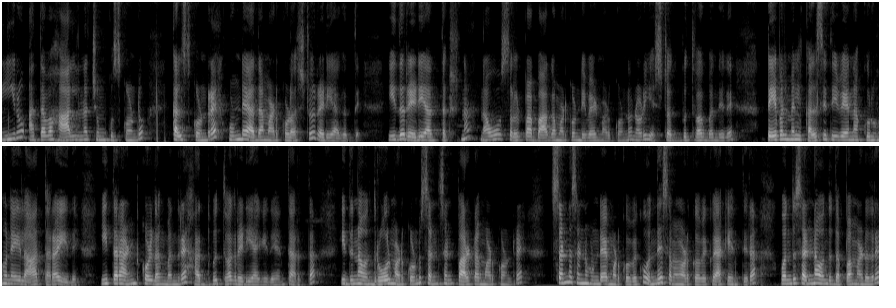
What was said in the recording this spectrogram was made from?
ನೀರು ಅಥವಾ ಹಾಲನ್ನು ಚುಮ್ಕಿಸ್ಕೊಂಡು ಕಲಿಸ್ಕೊಂಡ್ರೆ ಉಂಡೆ ಹದ ಮಾಡ್ಕೊಳ್ಳೋಷ್ಟು ರೆಡಿ ಆಗುತ್ತೆ. ಇದು ರೆಡಿ ಆದ ತಕ್ಷಣ ನಾವು ಸ್ವಲ್ಪ ಭಾಗ ಮಾಡ್ಕೊಂಡು ಡಿವೈಡ್ ಮಾಡಿಕೊಂಡು ನೋಡಿ ಎಷ್ಟು ಅದ್ಭುತವಾಗಿ ಬಂದಿದೆ. ಟೇಬಲ್ ಮೇಲೆ ಕಲಸಿದ್ದೀವಿ ಅನ್ನೋ ಕುರುಹುನೇ ಇಲ್ಲ, ಆ ಥರ ಇದೆ. ಈ ಥರ ಅಂಟ್ಕೊಳ್ದಂಗೆ ಬಂದರೆ ಅದ್ಭುತವಾಗಿ ರೆಡಿಯಾಗಿದೆ ಅಂತ ಅರ್ಥ. ಇದನ್ನು ಒಂದು ರೋಲ್ ಮಾಡಿಕೊಂಡು ಸಣ್ಣ ಸಣ್ಣ ಪಾರ್ಟಾಗಿ ಮಾಡಿಕೊಂಡ್ರೆ ಸಣ್ಣ ಸಣ್ಣ ಹುಂಡೆಯಾಗಿ ಮಾಡ್ಕೋಬೇಕು, ಒಂದೇ ಸಮ ಮಾಡ್ಕೋಬೇಕು. ಯಾಕೆ ಅಂತೀರಾ? ಒಂದು ಸಣ್ಣ ಒಂದು ದಪ್ಪ ಮಾಡಿದ್ರೆ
